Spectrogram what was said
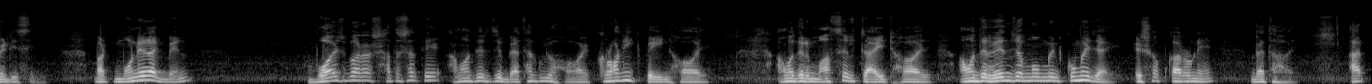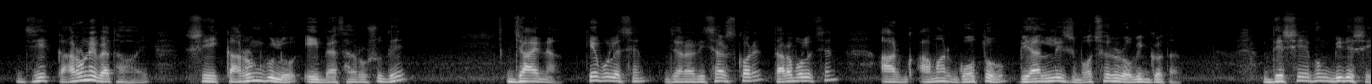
মেডিসিন বাট মনে রাখবেন বয়স বাড়ার সাথে সাথে আমাদের যে ব্যথাগুলো হয় ক্রনিক পেইন হয়, আমাদের মাসেল টাইট হয়, আমাদের রেঞ্জ অফ মুভমেন্ট কমে যায়, এসব কারণে ব্যথা হয়। আর যে কারণে ব্যথা হয়, সেই কারণগুলো এই ব্যথার ওষুধে যায় না। কে বলেছেন? যারা রিসার্চ করে, তারা বলেছেন, আর আমার গত বিয়াল্লিশ বছরের অভিজ্ঞতা দেশে এবং বিদেশে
